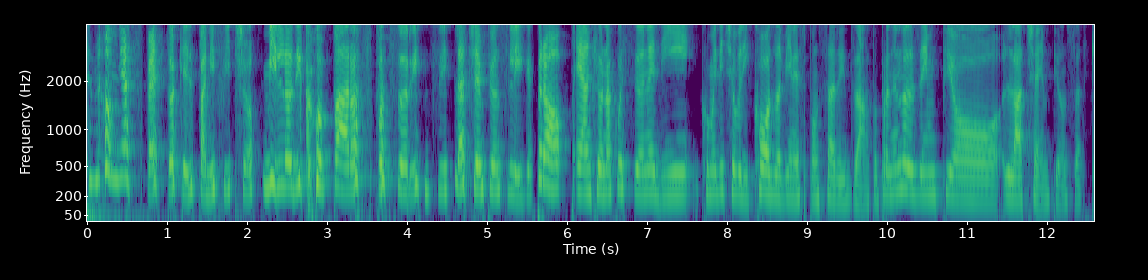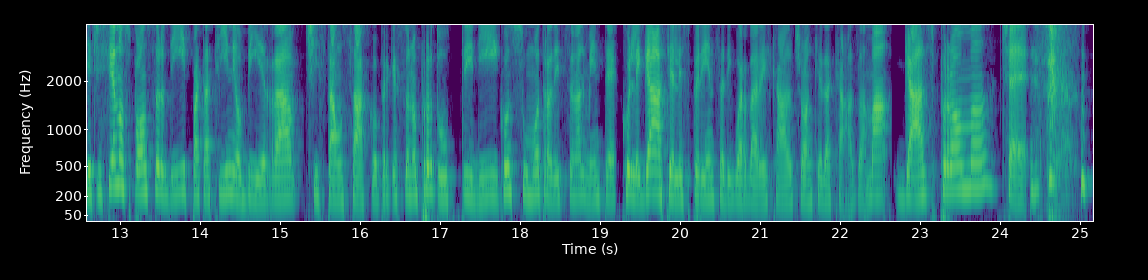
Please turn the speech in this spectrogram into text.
non mi aspetto che il panificio Millo di Copparo sponsorizzi la Champions League. Però è anche una questione di, come dicevo, di cosa viene sponsorizzato. Prendendo ad esempio la Champions, che ci siano sponsor di patatine o birra ci sta un sacco perché sono prodotti di consumo tradizionalmente collegati all'esperienza di guardare il calcio anche da casa. Ma Gazprom, cioè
